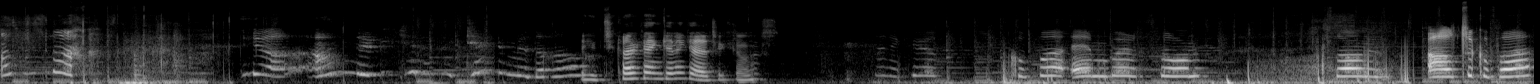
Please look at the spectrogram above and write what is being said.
Ay, bir daha. Ya anne bir kere de gelme daha. E, çıkarken gene gelecek. Gerekiyor. Kupa Ember son son 6 kupa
